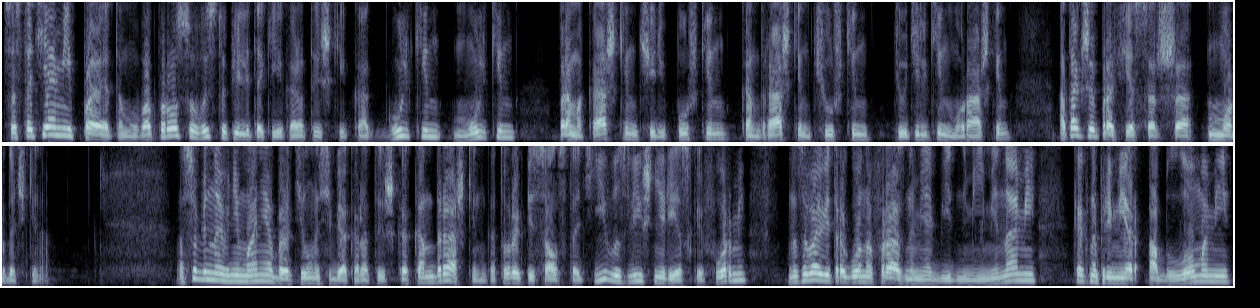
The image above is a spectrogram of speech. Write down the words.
Со статьями по этому вопросу выступили такие коротышки, как Гулькин, Мулькин, Промокашкин, Черепушкин, Кондрашкин, Чушкин, Тютелькин, Мурашкин, а также профессорша Мордочкина. Особенное внимание обратил на себя коротышка Кондрашкин, который писал статьи в излишне резкой форме, называя ветрогонов разными обидными именами, как, например, обломами,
